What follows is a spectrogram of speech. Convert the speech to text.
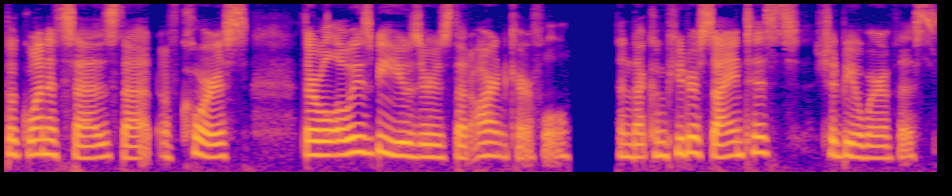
But Gwyneth says that, of course, there will always be users that aren't careful, and that computer scientists should be aware of this.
